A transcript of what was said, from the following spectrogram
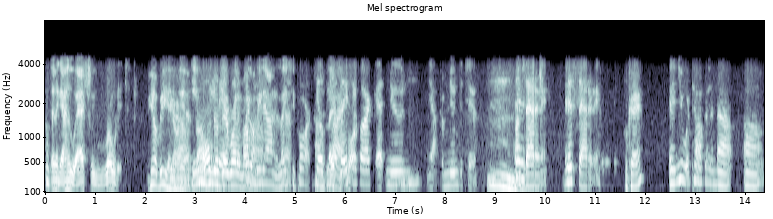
than the guy who actually wrote it? He'll be You here. yeah. He So I will wonder be if they're running my We're gonna be down in Lacy Park. He'll be at Lacy Lacy Park. Park. at noon. Yeah, from noon to two Mm. on Saturday. This Saturday. Okay. And you were talking about um,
